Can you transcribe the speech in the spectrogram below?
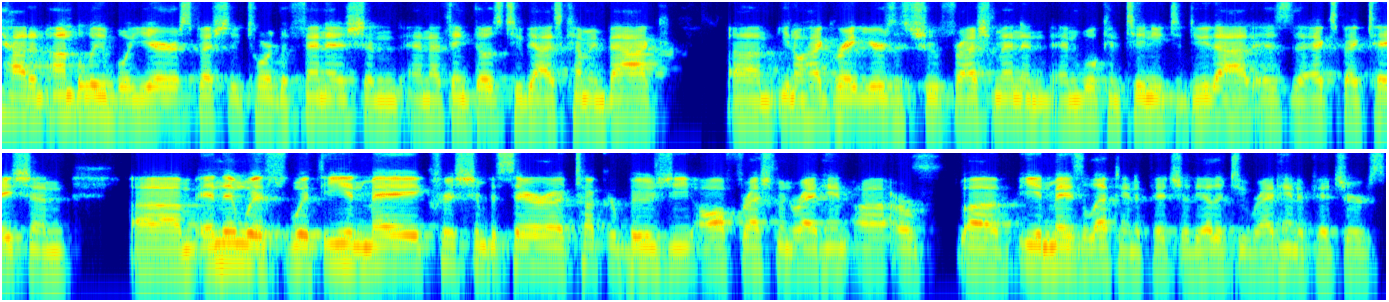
had an unbelievable year, especially toward the finish. And, and I think those two guys coming back, um, you know, had great years as true freshmen and, and will continue to do that is the expectation. Um, and then with with Ian May, Christian Becerra, Tucker Bougie, all freshmen right hand, uh, or uh, Ian May is a left-handed pitcher. The other two right-handed pitchers,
